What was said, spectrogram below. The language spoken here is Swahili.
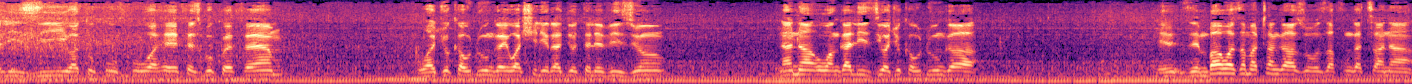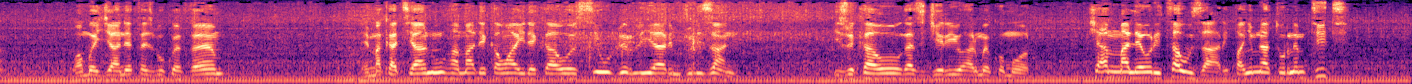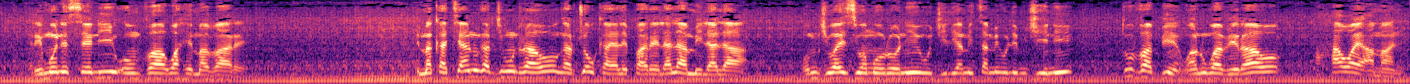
waangalizi watukufu wa Facebook FM wajoka udunga iwashili radio television nana uangalizi wajoka udunga. E, zembawa za matangazo zafungatana wamwejane Facebook FM e makati yanu hamade kawaide kao si uvirlia rimjulizani. Izwe kao ngazijerio harumwe komoro. Chama leo ritsauza rifanye mna turne mtiti rimoneseni omva wahemavare imakati anu ngarjihundrao ngarjwa ukayalepare lala milala. Omji waizi wa moroni ujilia mitamihuli mjini. Tuva bien wanu wavirao hawa ya amani.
